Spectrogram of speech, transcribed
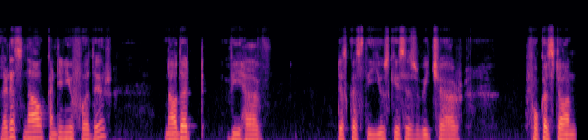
Let us now continue further. Now that we have discussed the use cases which are focused on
